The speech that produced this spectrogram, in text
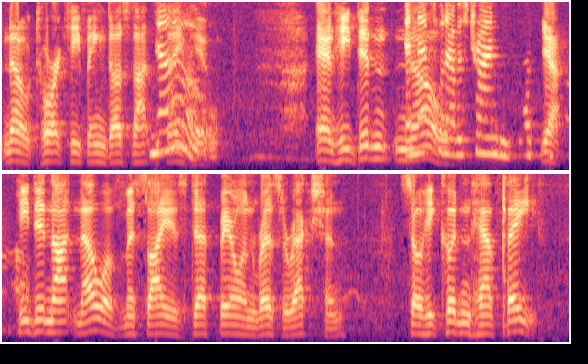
No, Torah keeping does not save No. you. And he didn't know. And that's what I was trying to. Yeah, he did not know of Messiah's death, burial, and resurrection, so he couldn't have faith.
